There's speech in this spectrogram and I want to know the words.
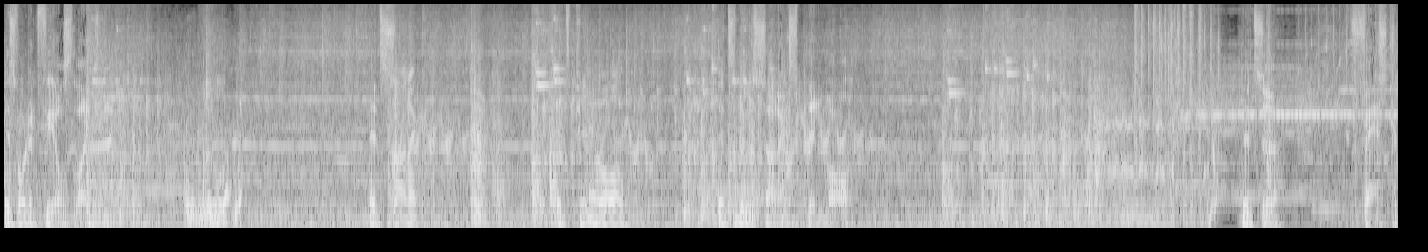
is what it feels like. It's Sonic. It's Pinball. It's new Sonic Spinball. It's a uh, faster.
